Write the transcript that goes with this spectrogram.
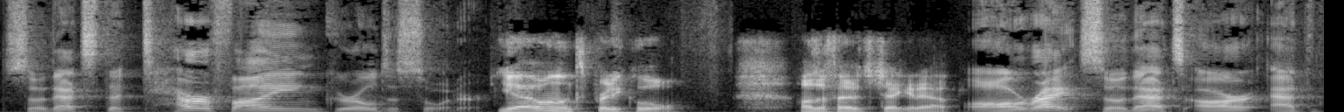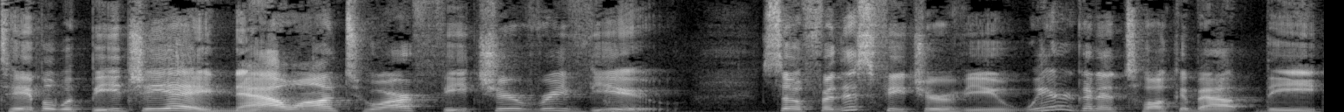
So that's the terrifying girl disorder. Yeah, that one looks pretty cool. I'll just have to check it out. All right, so that's our at the table with BGA. Now on to our feature review. So for this feature review, we are going to talk about the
